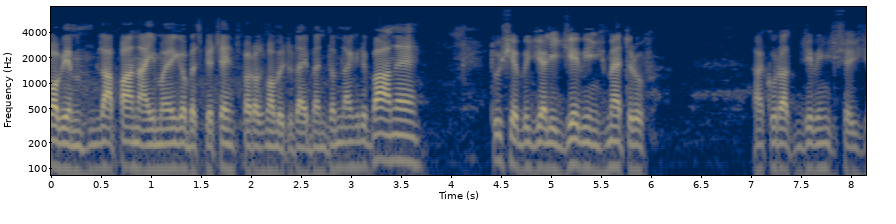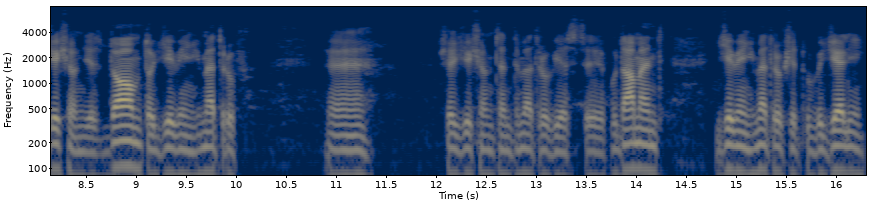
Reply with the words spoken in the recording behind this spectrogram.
powiem dla pana i mojego bezpieczeństwa rozmowy tutaj będą nagrywane. Tu się wydzieli 9 metrów, akurat 9,60 jest dom, to 9 metrów, e, 60 centymetrów jest e, fundament, 9 metrów się tu wydzieli.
